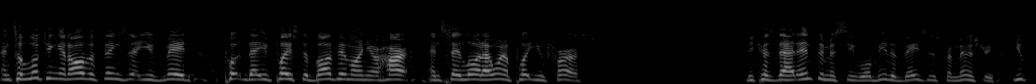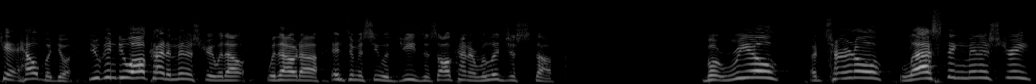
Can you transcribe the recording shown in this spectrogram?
and to looking at all the things that you've made put, that you've placed above him on your heart and say, Lord, I want to put you first. Because that intimacy will be the basis for ministry. You can't help but do it. You can do all kind of ministry without, without uh, intimacy with Jesus, all kind of religious stuff. But real, eternal, lasting ministry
